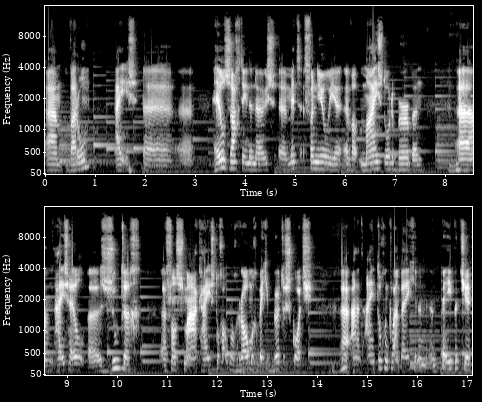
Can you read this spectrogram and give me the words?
Ehm, waarom? Hij is uh, uh, heel zacht in de neus, uh, met vanille, wat mais door de bourbon. Mhm. Um, hij is heel zoetig van smaak. Hij is toch ook nog romig, een beetje butterscotch. Mhm. aan het eind toch een klein beetje een, een pepertje.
